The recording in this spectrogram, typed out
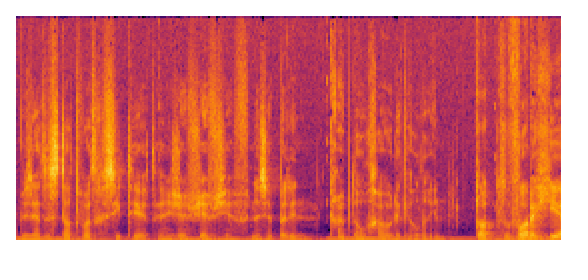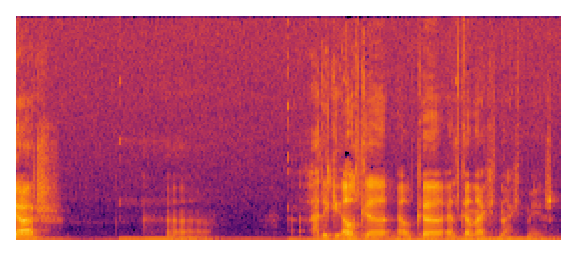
Bezette Stad wordt geciteerd. Hè? Jeff, Jeff, Jeff, de zeppelin kruipt al gauw de kelder in. Tot vorig jaar uh, had ik elke, elke, elke nacht nachtmerrie.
